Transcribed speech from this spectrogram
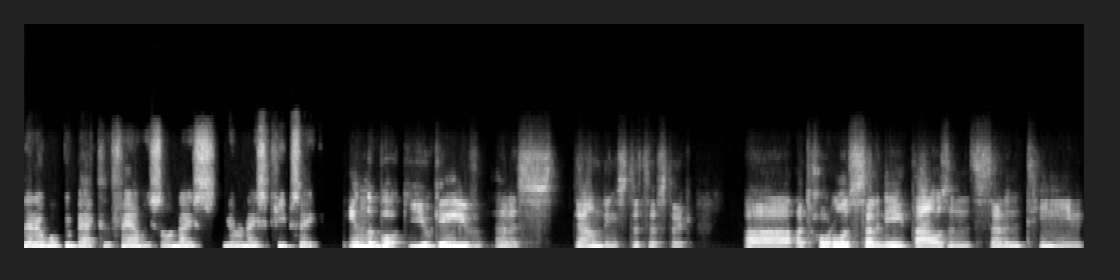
that I will give back to the family. So a nice, you know, nice keepsake. In the book, you gave an astounding statistic. Uh, a total of 78,017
